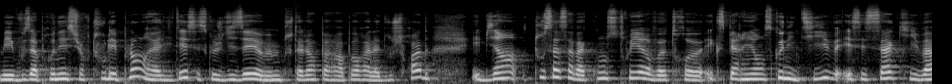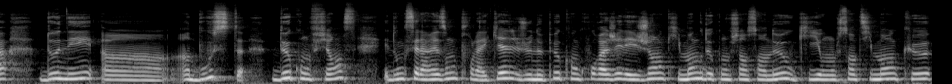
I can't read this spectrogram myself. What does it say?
mais vous apprenez sur tous les plans en réalité, c'est ce que je disais euh, même tout à l'heure par rapport à la douche froide, eh bien tout ça, ça va construire votre euh, expérience cognitive et c'est ça qui va donner un, un boost de confiance. Et donc c'est la raison pour laquelle je ne peux qu'encourager les gens qui manquent de confiance en eux ou qui ont le sentiment que,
